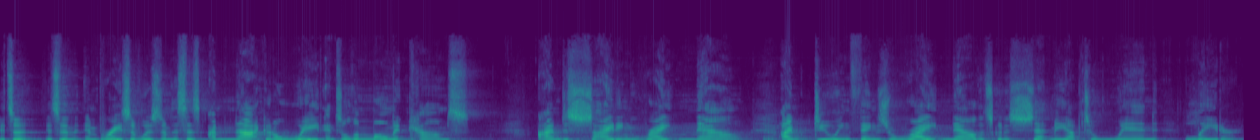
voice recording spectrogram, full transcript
it's, a, it's an embrace of wisdom that says, I'm not going to wait until the moment comes. I'm deciding right now. I'm doing things right now that's going to set me up to win later.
